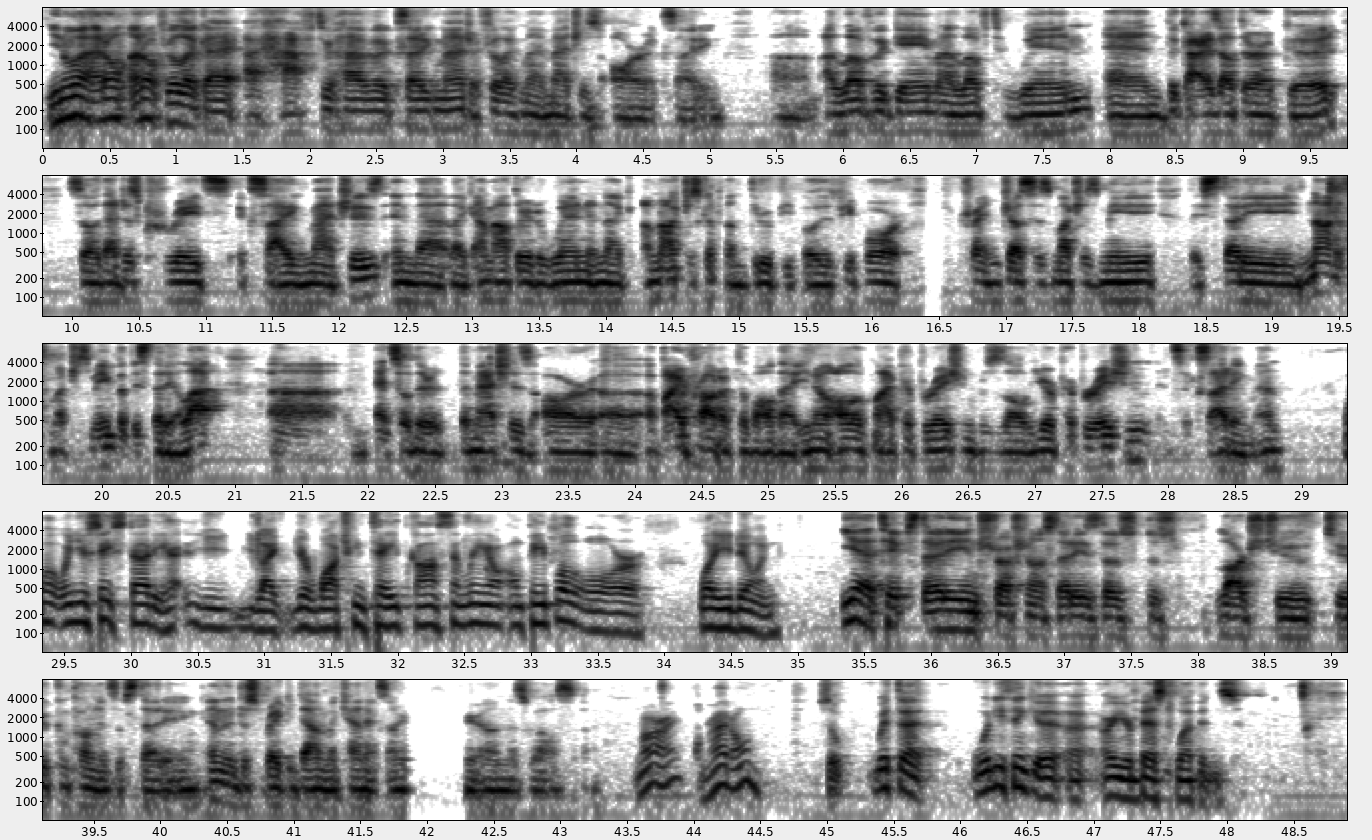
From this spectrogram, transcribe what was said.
You know what? I don't. I don't feel like I, I have to have an exciting match. I feel like my matches are exciting. Um, I love the game and I love to win, and the guys out there are good. So that just creates exciting matches. In that, like, I'm out there to win, and like, I'm not just gonna run through people. These people are trained just as much as me. They study not as much as me, but they study a lot. Uh, and so the matches are uh, a byproduct of all that. You know, all of my preparation versus all your preparation. It's exciting, man. Well, when you say study, you, you like you're watching tape constantly on, on people, or what are you doing? Yeah, tape study, instructional studies, those those large two two components of studying, and then just breaking down mechanics on your own as well. So All right, right on. So with that, what do you think uh, uh, are your best weapons?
